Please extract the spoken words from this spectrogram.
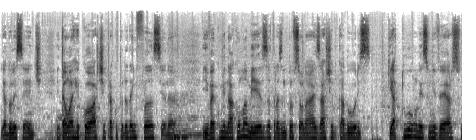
e adolescente. Então é recorte para a cultura da infância, né? E vai culminar com uma mesa trazendo profissionais, arte educadores que atuam nesse universo,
